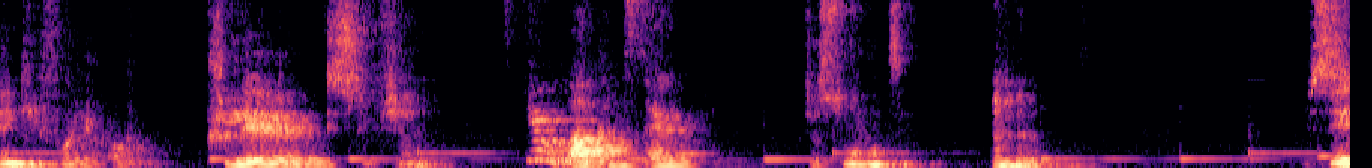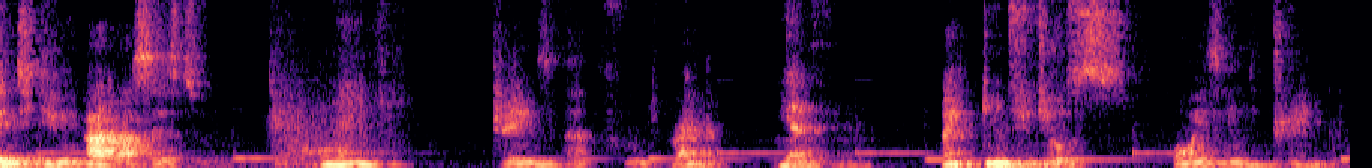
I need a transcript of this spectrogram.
Thank you for your clear description. You're welcome, sir. Just one more thing. Mm-hmm. You said you had access to food, drinks, and food, right? Yes. Why don't you just poison the drink or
